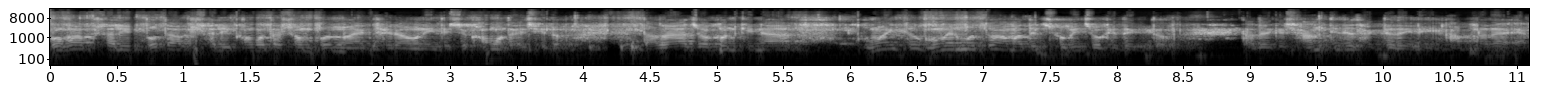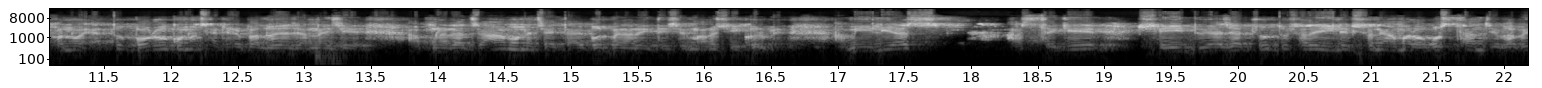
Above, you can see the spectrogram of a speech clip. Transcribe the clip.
প্রভাবশালী, প্রতাপশালী ক্ষমতা সম্পন্ন এক ফেরাউন এই দেশে ক্ষমতায় ছিল। তারা যখন কিনা ঘুমাইতো, ঘুমের মধ্যে আমাদের ছবি চোখে দেখতো। তাদেরকে শান্তিতে থাকতে দেয়নি। আপনারা এখনও এত বড় কোনো ছেটের পাল হয়ে যান নাই যে আপনারা যা মনে চায় তাই বলবেন আর এই দেশের মানুষই করবে। আমি ইলিয়াস, আজ থেকে সেই দুই হাজার চোদ্দ সালের ইলেকশনে আমার অবস্থান যেভাবে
